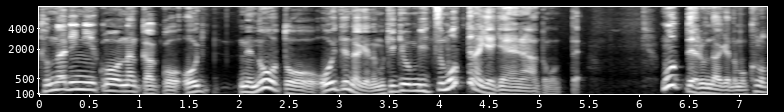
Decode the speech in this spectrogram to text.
隣にこうなんかこう置い、ね、ノートを置いてんだけども、結局3つ持ってなきゃいけないなと思って。持ってやるんだけども、この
